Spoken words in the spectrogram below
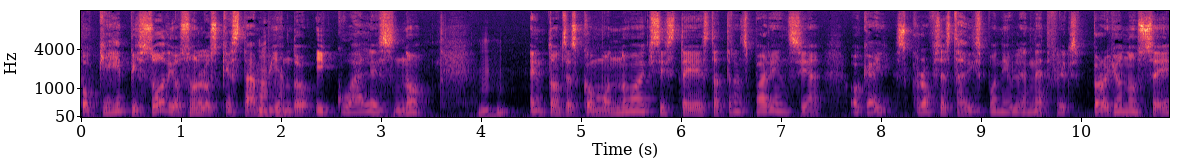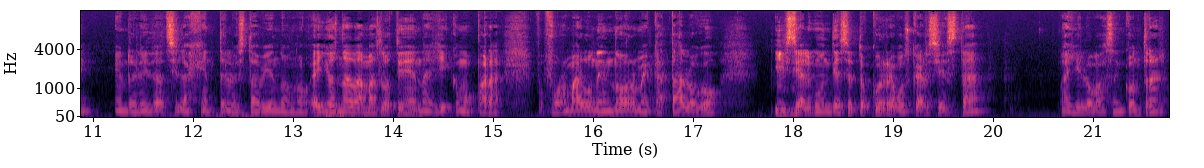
o qué episodios son los que están viendo y cuáles no. Entonces, como no existe esta transparencia, ok, Scrubs está disponible en Netflix, pero yo no sé en realidad si la gente lo está viendo o no. Ellos nada más lo tienen allí como para formar un enorme catálogo y si algún día se te ocurre buscar si está, allí lo vas a encontrar.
